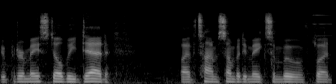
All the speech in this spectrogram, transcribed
Jupiter may still be dead by the time somebody makes a move, but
